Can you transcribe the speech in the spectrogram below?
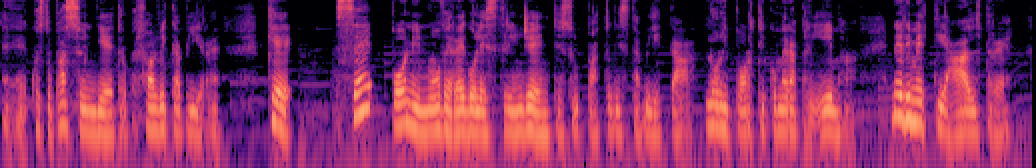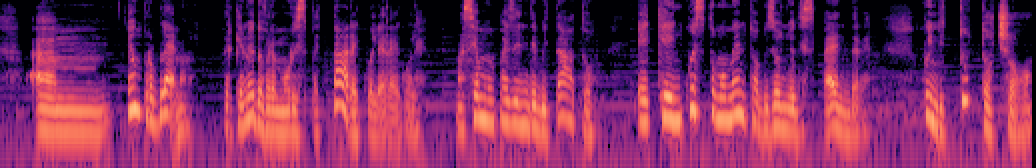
eh, questo passo indietro per farvi capire che se poni nuove regole stringenti sul patto di stabilità, lo riporti come era prima, ne rimetti altre, um, è un problema, perché noi dovremmo rispettare quelle regole, ma siamo un paese indebitato e che in questo momento ha bisogno di spendere. Quindi tutto ciò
